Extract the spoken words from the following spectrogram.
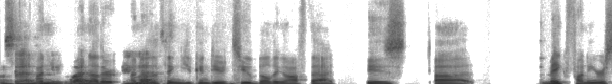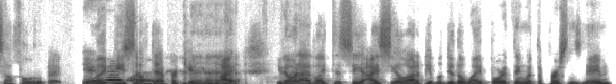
I said, An- "You know another And another that- thing you can do too, building off that, is uh make fun of yourself a little bit. Like be self-deprecating. I you know what I'd like to see? I see a lot of people do the whiteboard thing with the person's name.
